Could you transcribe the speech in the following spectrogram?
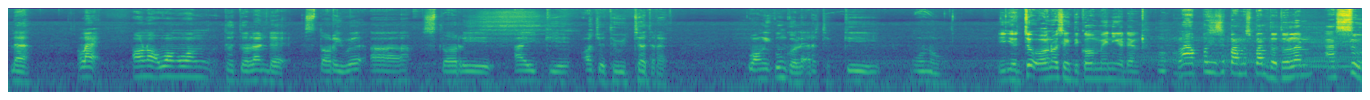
Lah lek ono wong-wong dodolan dek story WA story IG ojo dihujat rek. Wong iku golek rezeki ngono. Iya cuk ono sing dikomeni kadang. Lah apa sih spam spam dodolan? Asu.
